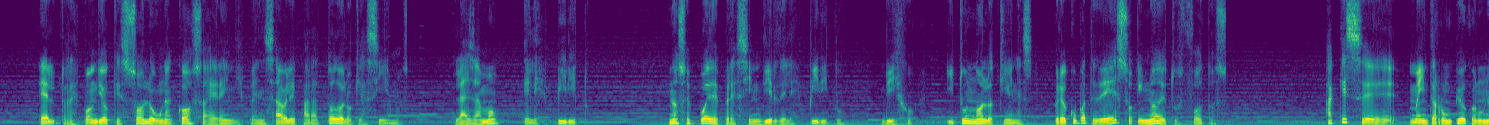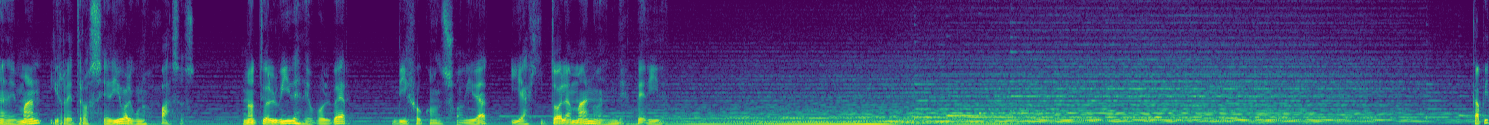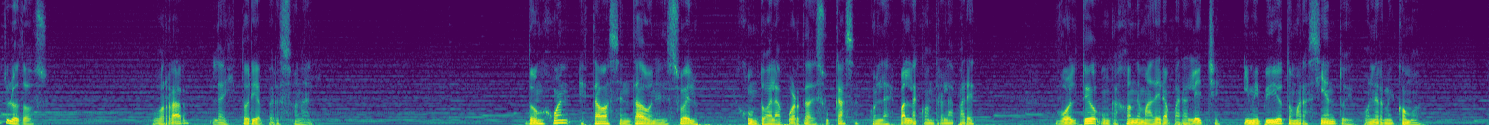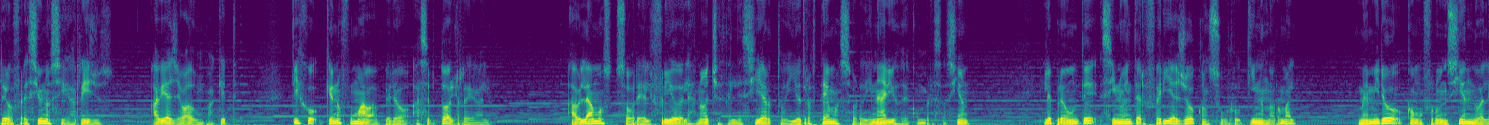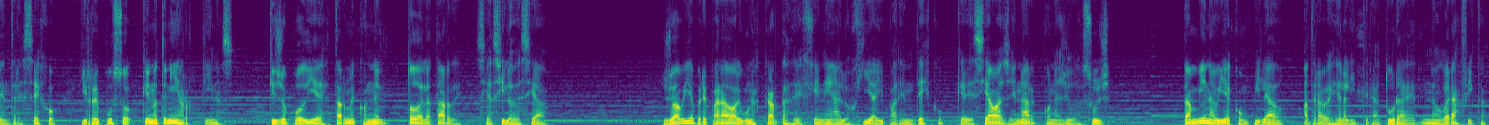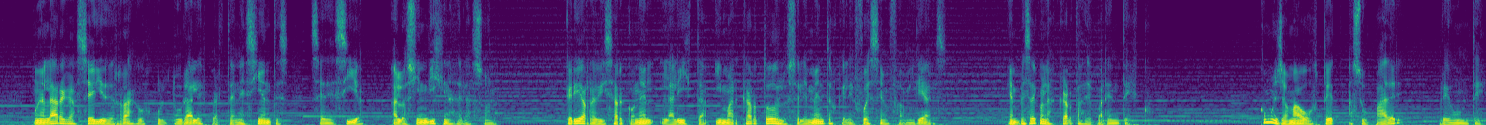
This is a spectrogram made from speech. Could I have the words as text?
Él respondió que solo una cosa era indispensable para todo lo que hacíamos. La llamó el espíritu. No se puede prescindir del espíritu, dijo, y tú no lo tienes. Preocúpate de eso y no de tus fotos. ¿A qué se me interrumpió con un ademán y retrocedió algunos pasos? No te olvides de volver, dijo con suavidad y agitó la mano en despedida. Capítulo 2. Borrar la historia personal. Don Juan estaba sentado en el suelo, junto a la puerta de su casa, con la espalda contra la pared. Volteó un cajón de madera para leche y me pidió tomar asiento y ponerme cómodo. Le ofrecí unos cigarrillos. Había llevado un paquete. Dijo que no fumaba, pero aceptó el regalo. Hablamos sobre el frío de las noches del desierto y otros temas ordinarios de conversación. Le pregunté si no interfería yo con su rutina normal. Me miró como frunciendo el entrecejo y repuso que no tenía rutinas, que yo podía estarme con él toda la tarde, si así lo deseaba. Yo había preparado algunas cartas de genealogía y parentesco que deseaba llenar con ayuda suya. También había compilado a través de la literatura etnográfica una larga serie de rasgos culturales pertenecientes, se decía, a los indígenas de la zona. Quería revisar con él la lista y marcar todos los elementos que le fuesen familiares. Empecé con las cartas de parentesco. ¿Cómo llamaba usted a su padre? pregunté.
